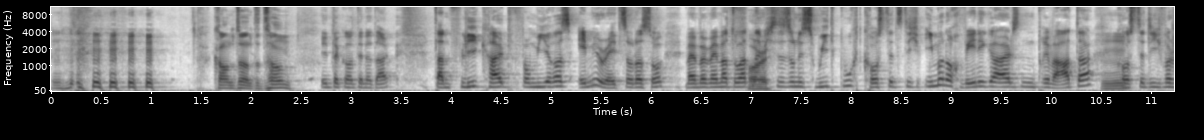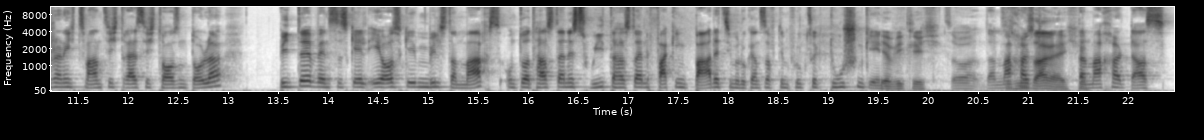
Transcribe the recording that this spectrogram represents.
Konto Ton. interkontinental, dann flieg halt von mir aus Emirates oder so, weil weil wenn man dort Voll. nämlich so eine Suite bucht, kostet es dich immer noch weniger als ein privater, Mhm. kostet dich wahrscheinlich 20, 30.000 Dollar. Bitte, wenn du das Geld eh ausgeben willst, dann mach's. Und dort hast du eine Suite, da hast du ein fucking Badezimmer, du kannst auf dem Flugzeug duschen gehen. Ja, wirklich. So, dann Das mach muss halt, dann mach halt das.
